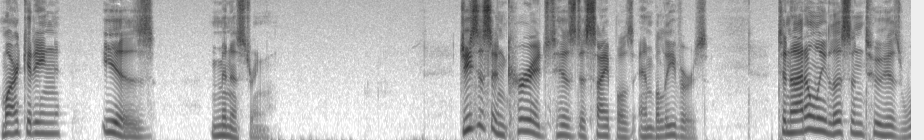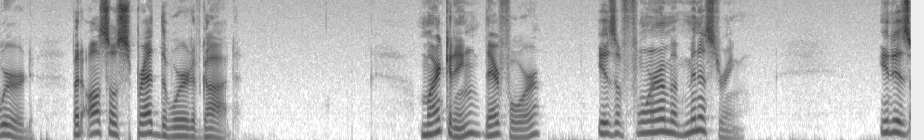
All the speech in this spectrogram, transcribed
Marketing is ministering. Jesus encouraged his disciples and believers to not only listen to his word, but also spread the word of God. Marketing, therefore, is a form of ministering. It is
